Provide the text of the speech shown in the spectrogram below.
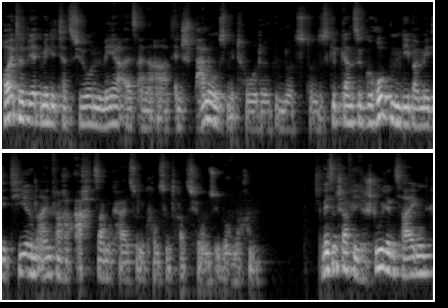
Heute wird Meditation mehr als eine Art Entspannungsmethode genutzt und es gibt ganze Gruppen, die beim Meditieren einfache Achtsamkeits- und Konzentrationsübungen machen. Wissenschaftliche Studien zeigen,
